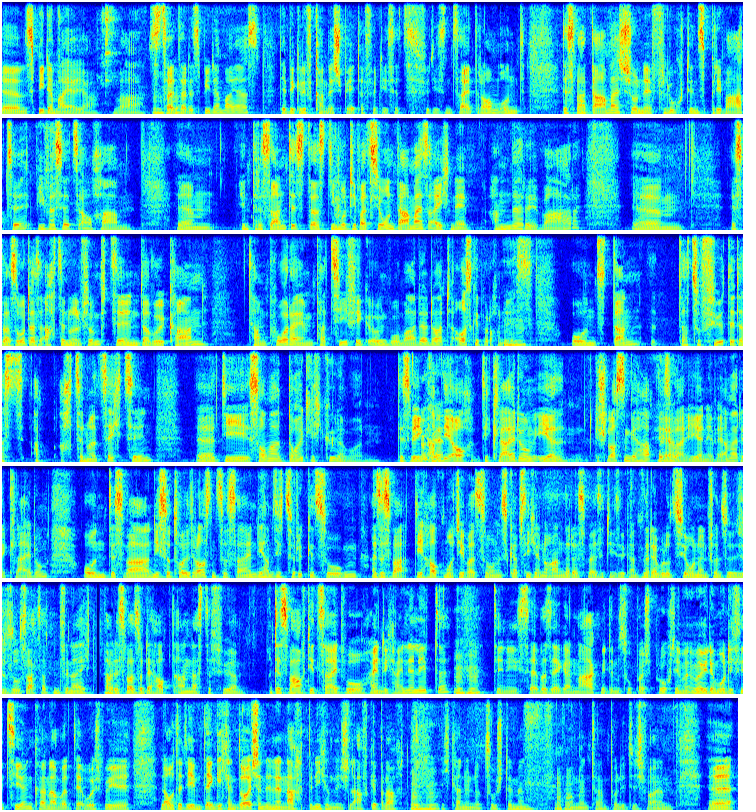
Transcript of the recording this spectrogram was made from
äh, das Biedermeierjahr war das Mhm. Zeitalter des Biedermeiers. Der Begriff kam erst später für, diese, für diesen Zeitraum und das war damals schon eine Flucht ins Private, wie wir es jetzt auch haben. Ähm, interessant ist, dass die Motivation damals eigentlich eine andere war. Ähm, es war so, dass 1815 der Vulkan Tampora im Pazifik, irgendwo war der dort, ausgebrochen Mhm. ist und dann dazu führte, dass ab 1816 äh, die Sommer deutlich kühler wurden. Deswegen Okay. haben die auch die Kleidung eher geschlossen gehabt. Das Ja. war eher eine wärmere Kleidung. Und es war nicht so toll draußen zu sein. Die haben sich zurückgezogen. Also es war die Hauptmotivation. Es gab sicher noch anderes, weil sie diese ganzen Revolutionen französische so satt hatten vielleicht. Aber das war so der Hauptanlass dafür. Das war auch die Zeit, wo Heinrich Heine lebte, Mhm. den ich selber sehr gern mag, mit dem super Spruch, den man immer wieder modifizieren kann. Aber der ursprüngliche lautet eben, denke ich an Deutschland, in der Nacht bin ich um den Schlaf gebracht. Mhm. Ich kann ihm nur zustimmen, momentan politisch vor allem. Äh,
